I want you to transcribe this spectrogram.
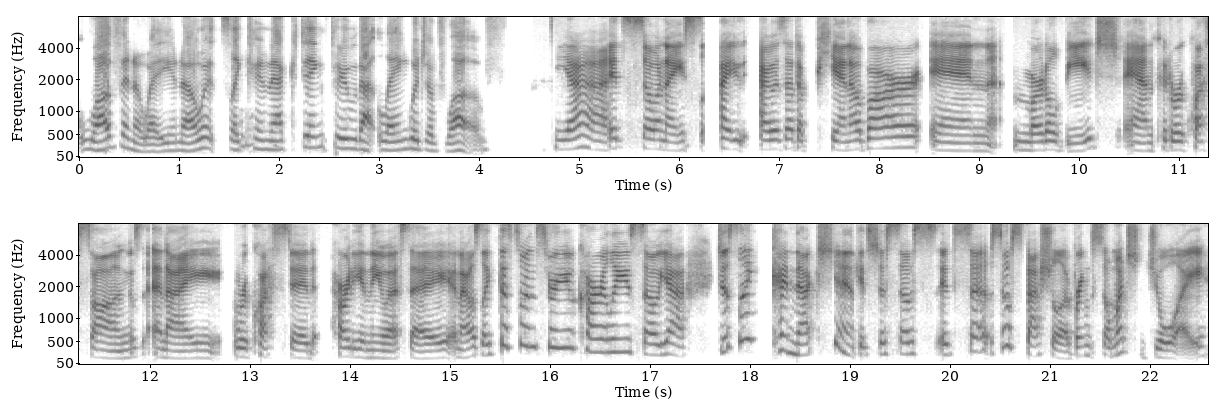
love in a way, you know? It's like mm-hmm. connecting through that language of love. Yeah, it's so nice. I I was at a piano bar in Myrtle Beach and could request songs and I requested Party in the USA and I was like this one's for you Karly. So yeah, just like connection. It's just so it's so so special. It brings so much joy.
